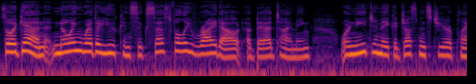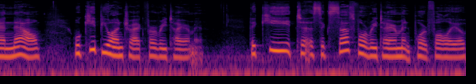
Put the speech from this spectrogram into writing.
So, again, knowing whether you can successfully ride out a bad timing or need to make adjustments to your plan now will keep you on track for retirement. The key to a successful retirement portfolio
